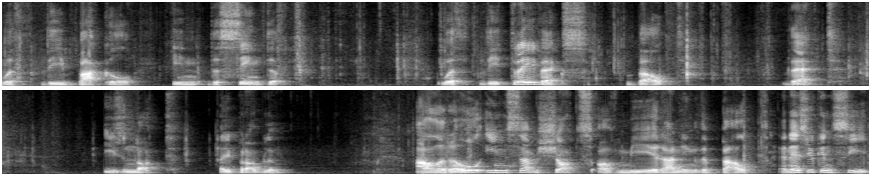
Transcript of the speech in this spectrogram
with the buckle in the center. With the Trayvax belt, that is not a problem. I'll roll in some shots of me running the belt. And as you can see,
